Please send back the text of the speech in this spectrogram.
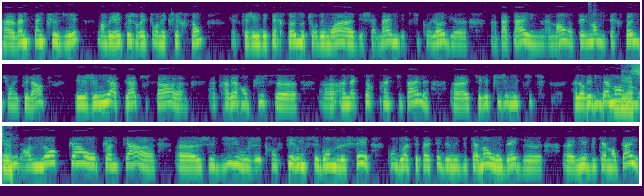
25 euh, leviers. En vérité, j'aurais pu en écrire 100 parce que j'ai eu des personnes autour de moi, des chamans, des psychologues, euh, un papa, une maman, tellement de personnes qui ont été là. Et j'ai mis à plat tout ça à travers en plus un acteur principal qui est l'épigénétique. Alors évidemment, dans mon livre, en aucun, aucun cas, euh, euh, je dis ou je transpire une seconde le fait qu'on doit se passer de médicaments ou d'aide euh, médicamentale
